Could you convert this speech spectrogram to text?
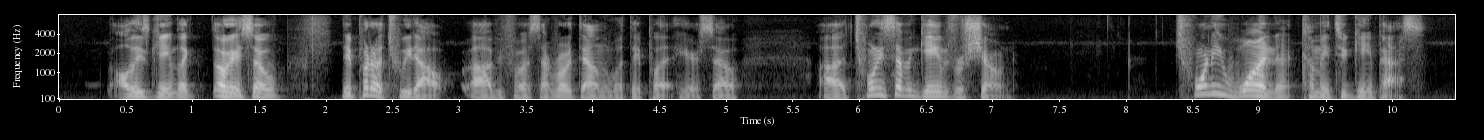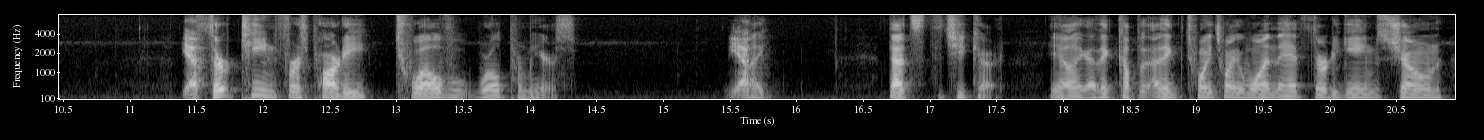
all these games, like okay, so they put a tweet out uh, before this. I wrote down what they put here. So, uh, 27 games were shown, 21 coming to Game Pass. Yep. 13 first party, 12 world premieres. Yeah. like, That's the cheat code. You know, like I think couple I think 2021 they had 30 games shown.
